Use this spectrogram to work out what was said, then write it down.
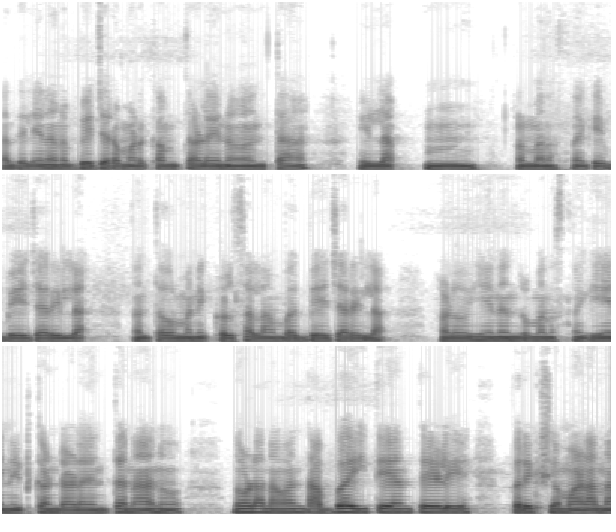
ಅದರಲ್ಲಿ ನಾನು ಬೇಜಾರು ಮಾಡ್ಕೊಂತಾಳೇನೋ ಅಂತ ಇಲ್ಲ. ಹ್ಞೂ ಅವ್ರ ಮನಸ್ಸಿನಾಗೆ ಬೇಜಾರಿಲ್ಲ. ನನ್ನ ತವ್ರ ಮನೆಗೆ ಕಳ್ಸಲ್ಲ ಅಂಬೋದು ಬೇಜಾರಿಲ್ಲ. ಅವಳು ಏನಂದ್ರು ಮನಸ್ಸಿನಾಗ ಏನು ಇಟ್ಕೊಂಡಾಳೆ ಅಂತ ನಾನು ನೋಡೋಣ, ಒಂದು ಹಬ್ಬ ಐತೆ ಅಂತೇಳಿ ಪರೀಕ್ಷೆ ಮಾಡೋಣ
